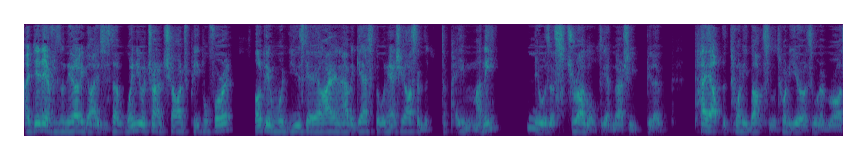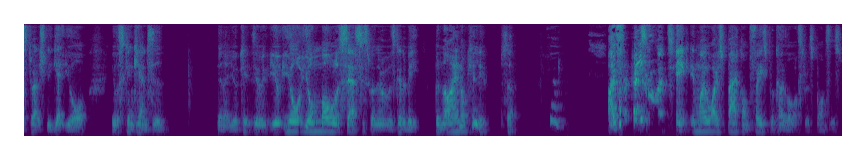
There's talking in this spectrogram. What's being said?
I did hear from some of the early guys is that when you were trying to charge people for it, a lot of people would use the AI and have a guess, but when you actually asked them to, to pay money, mm. it was a struggle to get them to actually, you know, pay up the 20 bucks or the 20 euros or whatever it was to actually get your, your skin cancer, you know, your, your, your, your mole assessed whether it was going to be benign or kill you. So hmm. I put a picture of a tick in my wife's back on Facebook. I got lots of responses.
